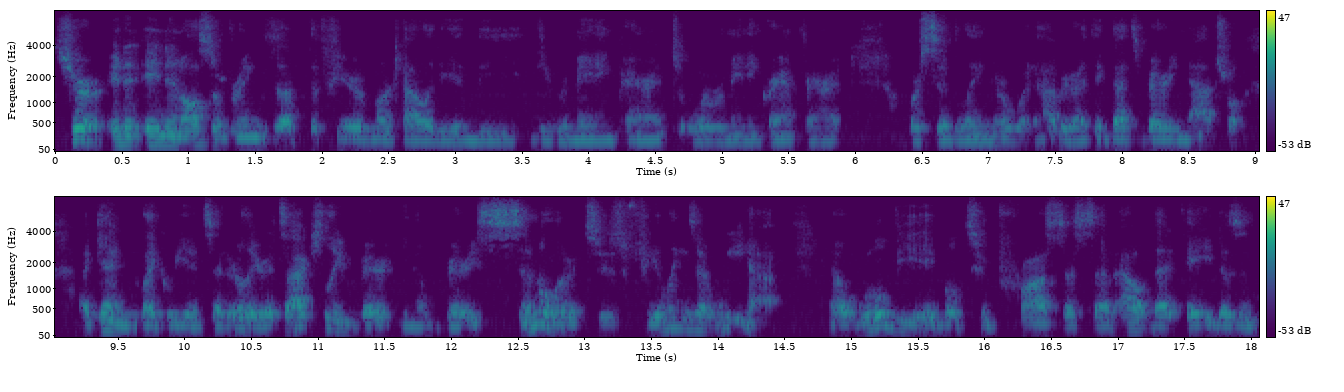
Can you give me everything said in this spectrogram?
Sure, and it, and it also brings up the fear of mortality in the the remaining parent or remaining grandparent or sibling or what have you. I think that's very natural. Again, like we had said earlier, it's actually very, you know, very similar to feelings that we have. Now we'll be able to process that out that A doesn't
